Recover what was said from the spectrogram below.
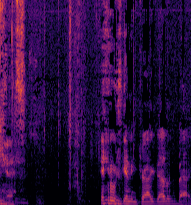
guess. And was getting dragged out of the back.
